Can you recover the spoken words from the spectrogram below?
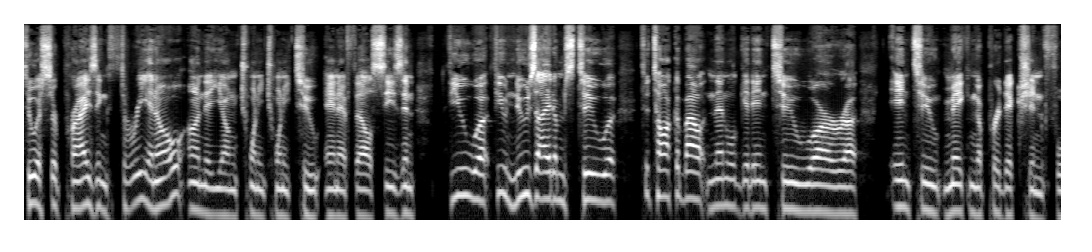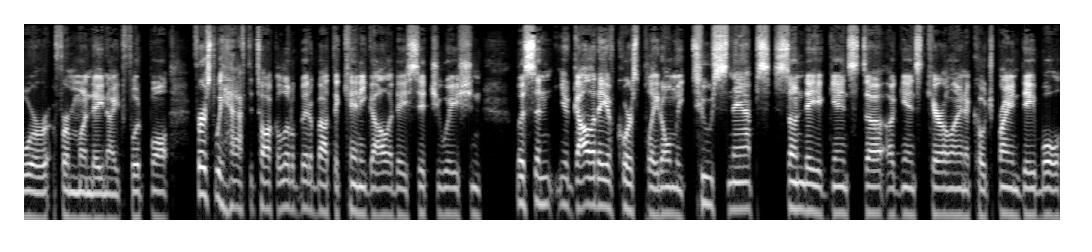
to a surprising 3 and 0 on the young 2022 NFL season. Few uh, few news items to uh, to talk about and then we'll get into our uh, into making a prediction for for Monday night football. First, we have to talk a little bit about the Kenny Golladay situation listen, you know, Golladay, of course, played only two snaps Sunday against uh, against Carolina. Coach Brian Daboll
